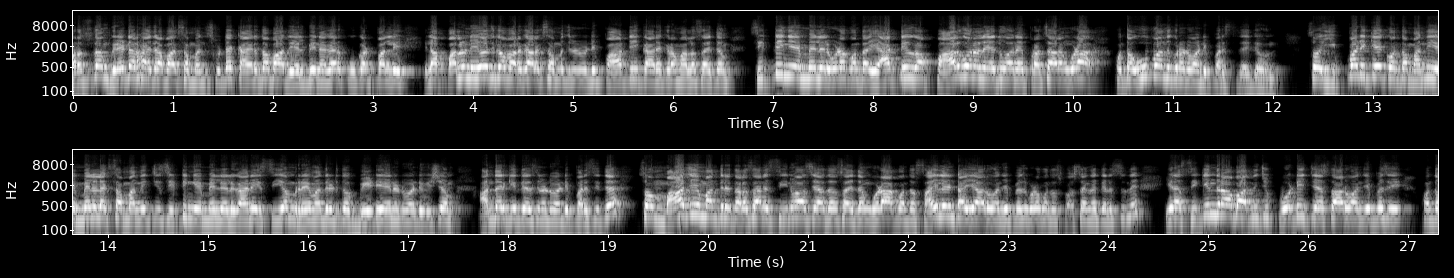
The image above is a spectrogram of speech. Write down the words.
ప్రస్తుతం గ్రేటర్ హైదరాబాద్ సంబంధించుకుంటే ఖైరతాబాద్ ఎల్బీ నగర్ కూకట్పల్లి ఇలా పలు నియోజకవర్గాలకు సంబంధించినటువంటి పార్టీ కార్యక్రమాల్లో సైతం సిట్టింగ్ ఎమ్మెల్యేలు కూడా కొంత యాక్టివ్గా పాల్గొనలేదు అనే ప్రచారం కూడా కొంత ఊపందుకున్నటువంటి పరిస్థితి అయితే ఉంది. సో ఇప్పటికే కొంతమంది ఎమ్మెల్యేలకు సంబంధించి సిట్టింగ్ ఎమ్మెల్యేలు కానీ సీఎం రేవంత్ రెడ్డితో భేటీ అయినటువంటి విషయం అందరికీ తెలిసినటువంటి పరిస్థితి సో మాజీ మంత్రి తలసాని శ్రీనివాస్ యాదవ్ సైతం కూడా కొంత సైలెంట్ అయ్యారు అని చెప్పేసి కూడా కొంత స్పష్టంగా తెలుస్తుంది. ఈయన సికింద్రాబాద్ నుంచి పోటీ చేస్తారు అని చెప్పేసి కొంత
